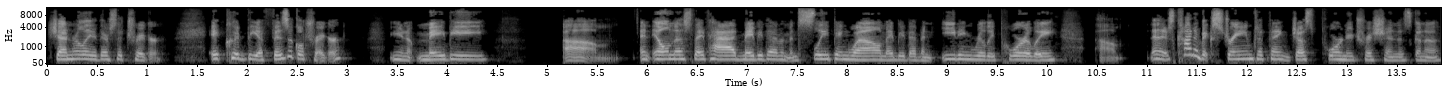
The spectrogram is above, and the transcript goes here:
Generally there's a trigger it could be a physical trigger you know maybe um, an illness they've had maybe they haven't been sleeping well maybe they've been eating really poorly um, and it's kind of extreme to think just poor nutrition is going to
